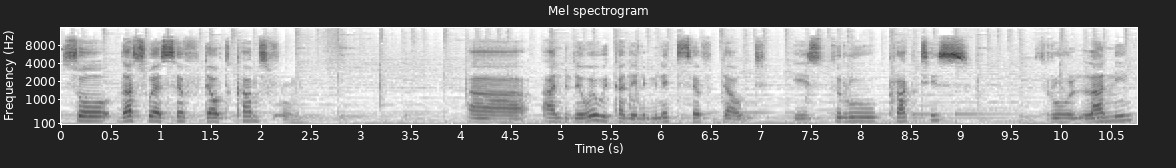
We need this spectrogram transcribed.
so that's where self-doubt comes from uh, and the way we can eliminate self-doubt is through practice through learning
